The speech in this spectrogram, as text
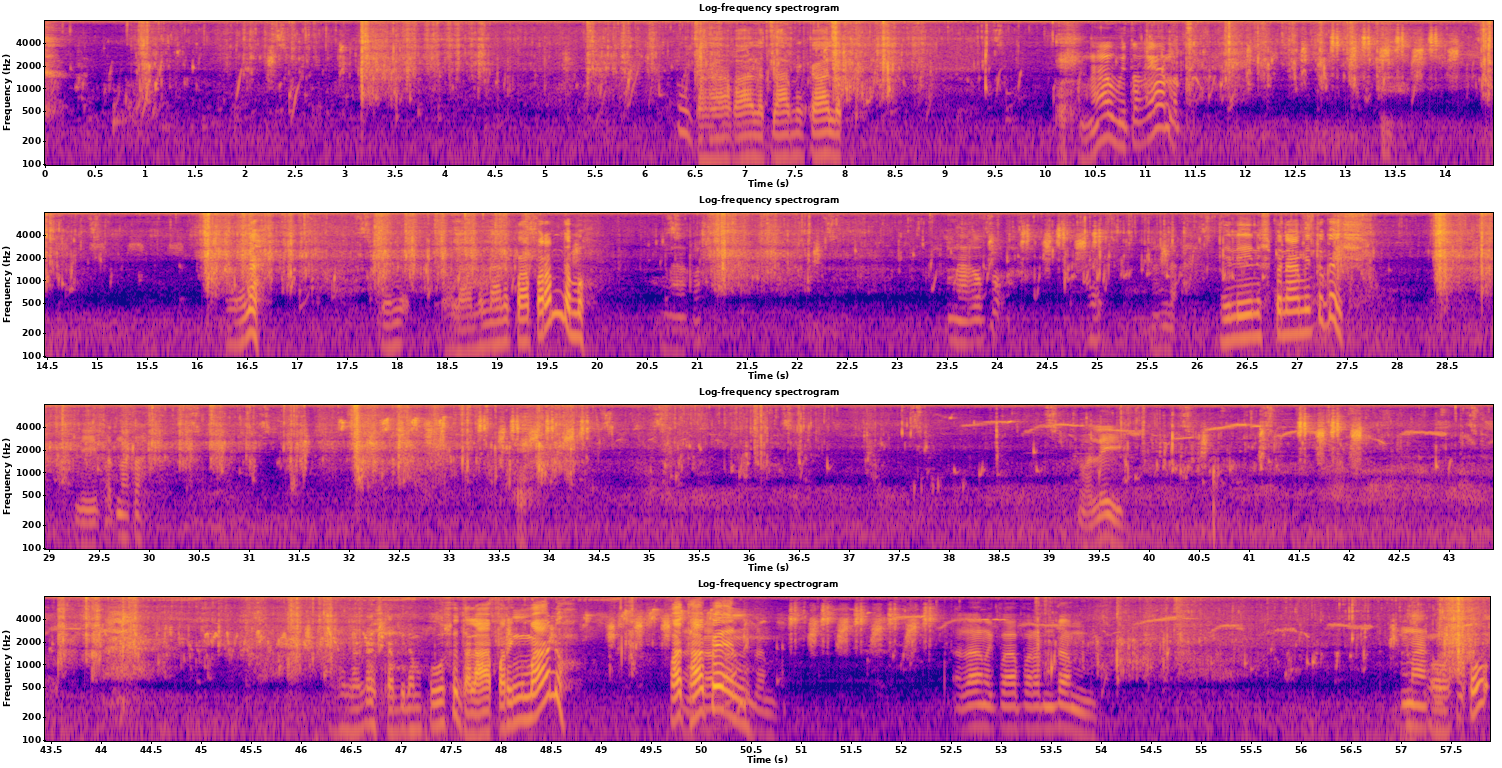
Nakakalat, daming kalat. Ngawit ang kalat. Ayun na. Ayun, wala man na nagpaparamdam mo. Nako. Nako po. Wala. Nilinis pa namin to guys. Lipat na ka. Wala eh. Ano na guys, kabilang puso, dala pa rin mano. What happened? Ala, nagpaparamdam. Nako. Oh, oh.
